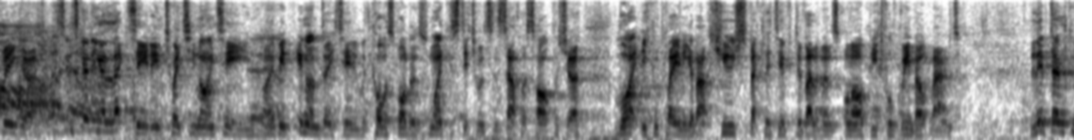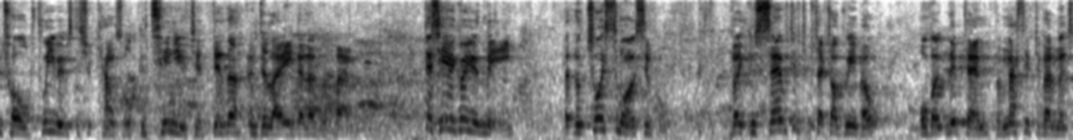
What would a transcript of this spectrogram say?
Speaker. Since getting elected in 2019, yeah, yeah. I've been inundated with correspondence from my constituents in southwest Hertfordshire, rightly complaining about huge speculative developments on our beautiful greenbelt land. Lib Dem controlled Three Rivers District Council continue to dither and delay their local plan. Does he agree with me that the choice tomorrow is simple? Vote Conservative to protect our greenbelt or vote Lib Dem for massive developments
